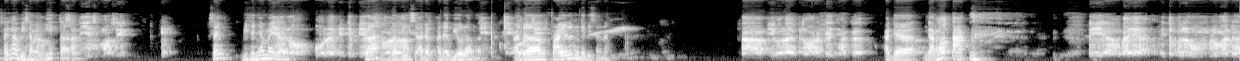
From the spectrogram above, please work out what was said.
saya nggak bisa main gitar. sedih semua sih Saya bisanya main. piano boleh pinjem piano Lah, nggak bisa. Ada ada biola nggak? Ada violin nggak di sana? nah biola itu agak nggak ngotak. iya makanya itu belum belum ada.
